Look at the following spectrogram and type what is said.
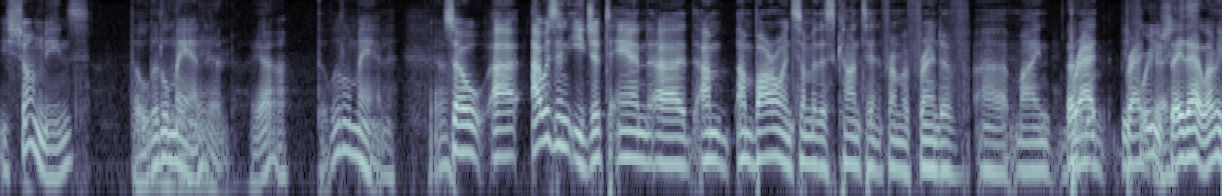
Ishon means the little man Man, yeah. the little man. So uh, I was in Egypt, and uh, I'm I'm borrowing some of this content from a friend of uh, mine, Brad. Before Brad you Gray. say that, let me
